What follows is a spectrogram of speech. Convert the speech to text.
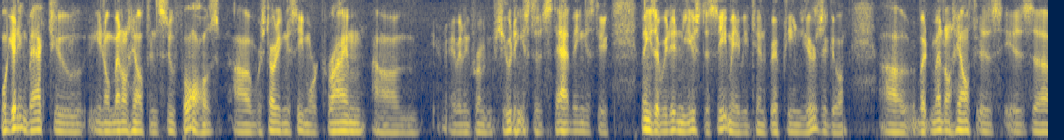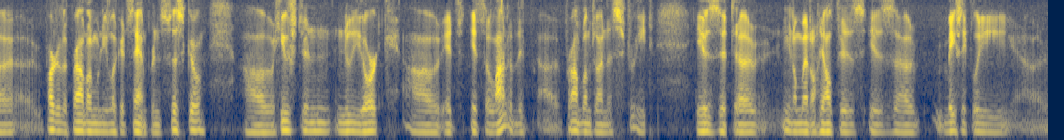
Well, getting back to you know mental health in Sioux Falls, uh, we're starting to see more crime. Um, everything from shootings to stabbings to things that we didn't used to see maybe 10, 15 years ago. Uh, but mental health is is uh, part of the problem when you look at San Francisco, uh, Houston, New York. Uh, it's it's a lot of the uh, problems on the street is that uh, you know mental health is is uh, basically uh,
